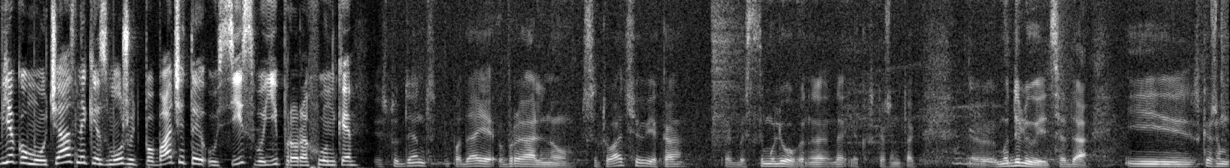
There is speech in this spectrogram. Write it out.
в якому учасники зможуть побачити усі свої прорахунки. Студент попадає в реальну ситуацію, яка якби стимульована, да, як скажімо так, е, моделюється. Да. І, скажімо,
